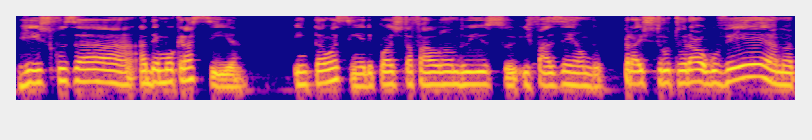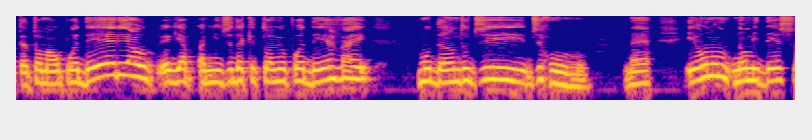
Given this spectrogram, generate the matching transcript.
riscos à, à democracia. Então, assim, ele pode estar falando isso e fazendo para estruturar o governo, até tomar o poder, e, ao, e à medida que tome o poder, vai mudando de, de rumo. Né? Eu não, não me deixo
